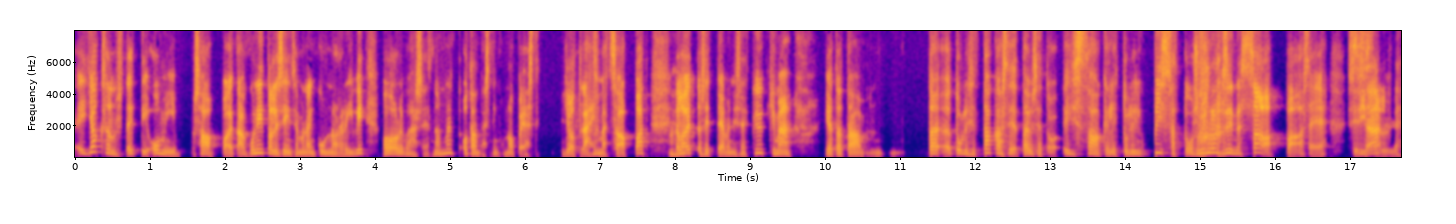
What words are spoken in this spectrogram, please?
ei jaksanut sitten etsiä omia saappaitaan, kun niitä oli siinä semmoinen kunnon rivi, oli vähän se, että no mä nyt otan tästä niin kuin nopeasti Jotkut. lähimmät saappaat. Mm-hmm. Mhm. Ja laittoi sitten ja meni sinne kyykkimään. Ja tota, ta, tuli sitten takaisin ja tajusi, että ei saakeli, tuli niinku pissattua suoraan sinne saappaaseen sisään. sisälle.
